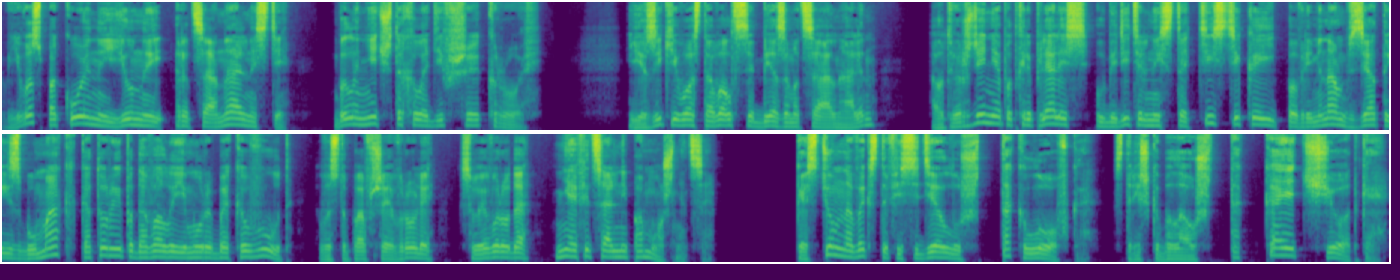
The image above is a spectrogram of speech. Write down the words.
В его спокойной юной рациональности было нечто холодившее кровь. Язык его оставался безэмоционален, а утверждения подкреплялись убедительной статистикой, по временам взятой из бумаг, которые подавала ему Ребекка Вуд, выступавшая в роли своего рода неофициальной помощницы. Костюм на Векстофе сидел уж так ловко, стрижка была уж такая четкая,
